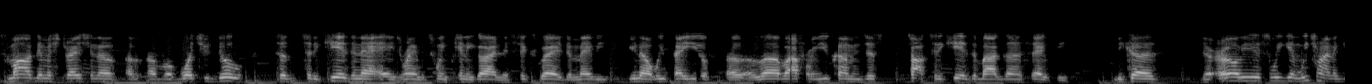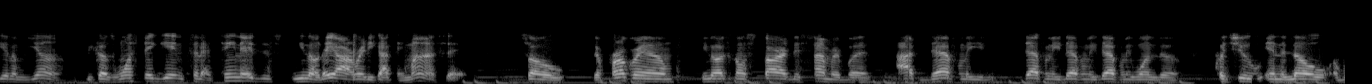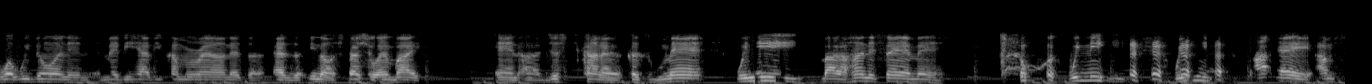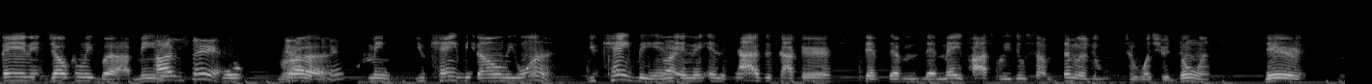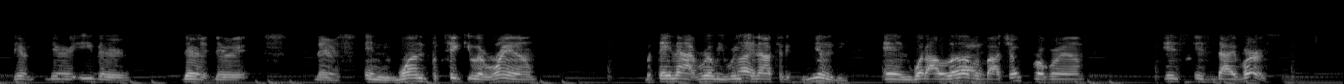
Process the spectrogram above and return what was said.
small demonstration of, of, of, what you do to, to the kids in that age range between kindergarten and sixth grade then maybe you know we pay you a, a love offering you come and just talk to the kids about gun safety. Because the earliest we get we trying to get them young because once they get into that teenagers you know they already got their mindset so the program you know, it's gonna start this summer, but I definitely, definitely, definitely, definitely wanted to put you in the know of what we're doing and, and maybe have you come around as a as a you know a special invite and uh, just kind of because man, we need about a hundred Sandmans. we need, we need. I, hey, I'm saying it jokingly, but I mean I it, understand. Yeah, I bruh. understand. I mean, you can't be the only one. You can't be, and, Right. and, the, and the guys that's out there that, that that may possibly do something similar to, to what you're doing, they're they're they're either they're they're they're in one particular realm, but they're not really reaching Right. out to the community. And what I love Right. about your program is is diverse,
